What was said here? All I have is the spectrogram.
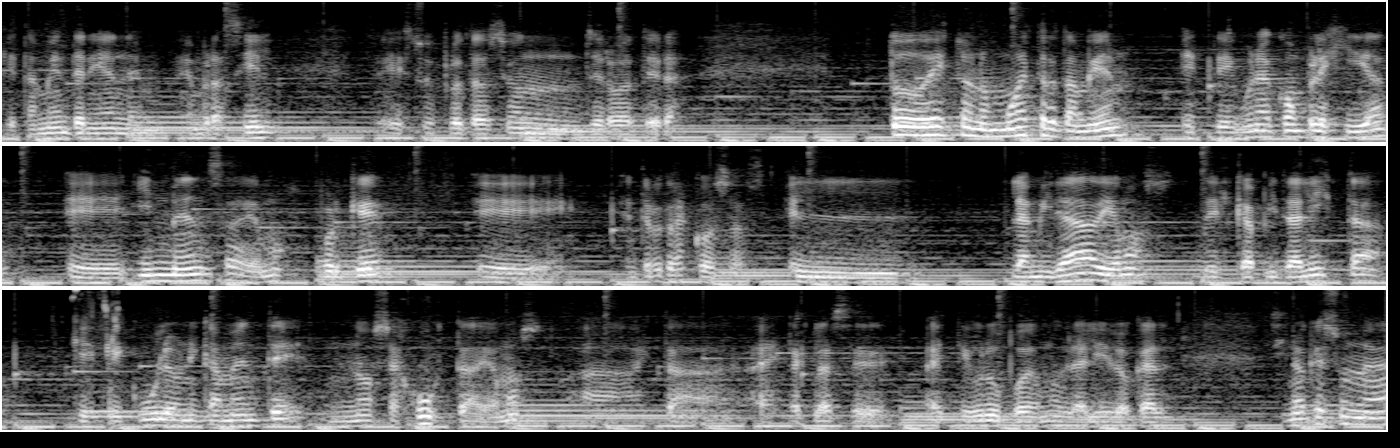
que también tenían en, Brasil eh, su explotación yerbatera. Todo esto nos muestra también este, una complejidad eh, inmensa, porque, eh, entre otras cosas, la mirada, digamos, del capitalista que especula únicamente no se ajusta, digamos, a esta, clase, a este grupo de la local, sino que es una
